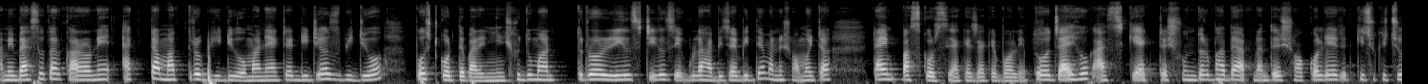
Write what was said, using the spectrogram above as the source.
আমি ব্যস্ততার কারণে একটা মাত্র ভিডিও মানে একটা ডিটেলস ভিডিও পোস্ট করতে পারিনি। শুধুমাত্র রিলস টিলস এগুলো হাবিজাবিতে মানে সময়টা টাইম পাস করছে একে যাকে বলে। তো যাই হোক, আজকে একটা সুন্দরভাবে আপনাদের সকলের কিছু কিছু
